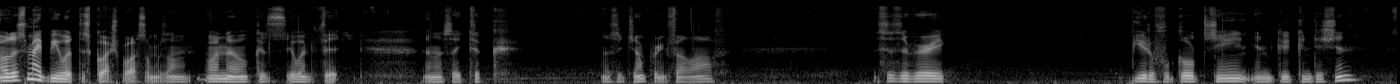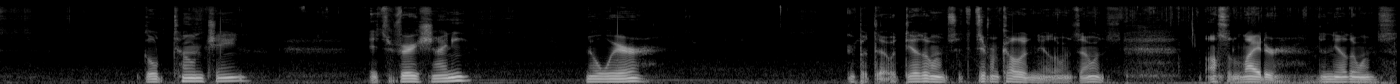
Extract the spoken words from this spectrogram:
Oh, this might be what the squash blossom was on. Oh no, because it wouldn't fit unless I took, unless the jump ring fell off. This is a very beautiful gold chain in good condition. Gold tone chain. It's very shiny. No wear. Put that with the other ones. It's a different color than the other ones. That one's also lighter than the other ones,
